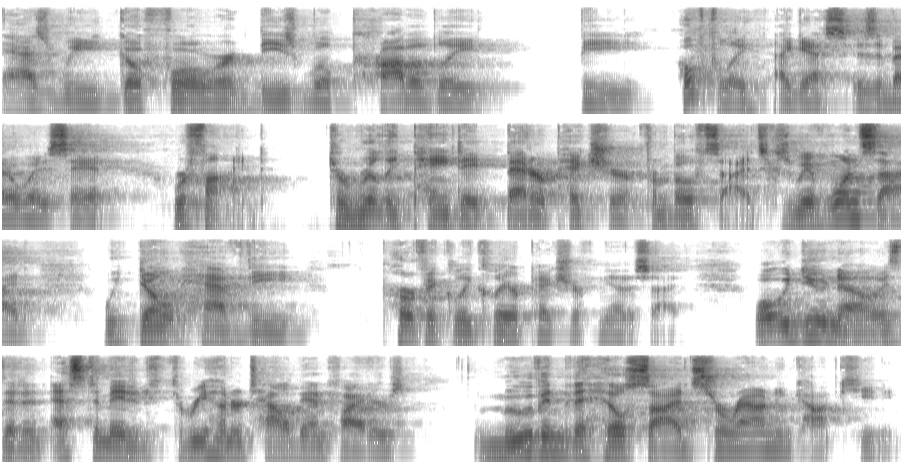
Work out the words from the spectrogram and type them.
as we go forward, these will probably be, hopefully, I guess is a better way to say it, refined to really paint a better picture from both sides. Because we have one side, we don't have the perfectly clear picture from the other side. What we do know is that an estimated 300 Taliban fighters move into the hillside surrounding COP Keating.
